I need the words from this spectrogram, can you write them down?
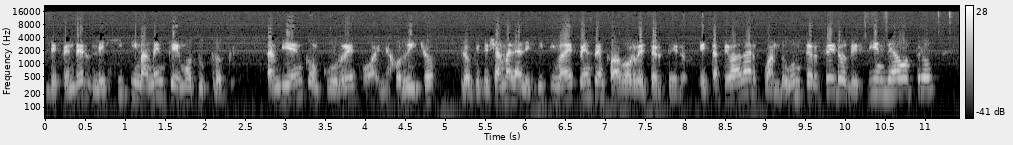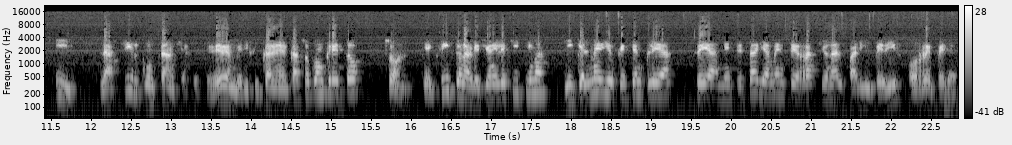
defender legítimamente de motus propio. También concurre, o hay mejor dicho, lo que se llama la legítima defensa en favor de terceros. Esta se va a dar cuando un tercero defiende a otro y las circunstancias que se deben verificar en el caso concreto son que existe una agresión ilegítima y que el medio que se emplea sea necesariamente racional para impedir o repeler.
